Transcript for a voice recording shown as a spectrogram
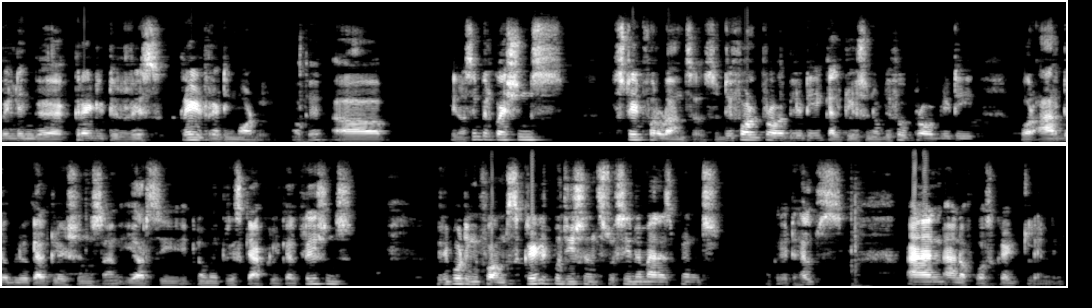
building a credit risk credit rating model? Okay, uh, you know, simple questions, straightforward answers. Default probability, calculation of default probability for RW calculations and ERC economic risk capital calculations. Reporting firms credit positions to senior management. Okay, it helps, and and of course credit lending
